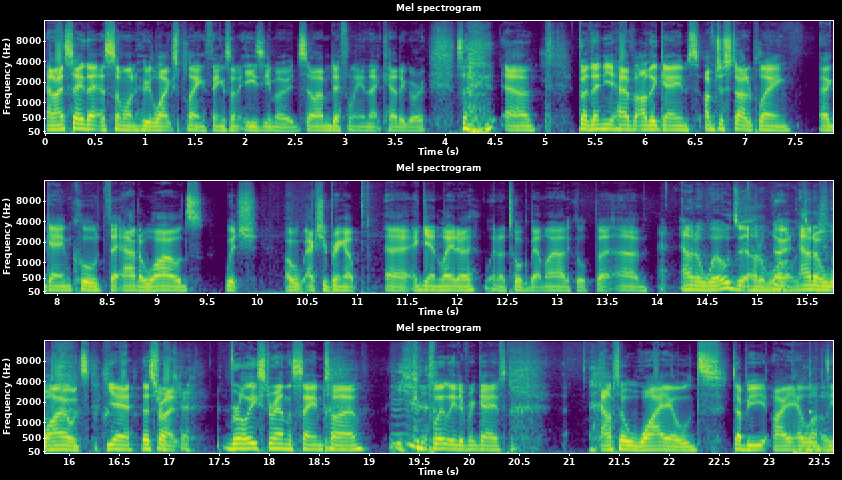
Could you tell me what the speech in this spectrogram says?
and I say that as someone who likes playing things on easy mode, so I'm definitely in that category. So, um, but then you have other games. I've just started playing a game called The Outer Wilds, which I'll actually bring up uh, again later when I talk about my article. But um, Outer Worlds or Outer Wilds? no, Outer Wilds. Yeah, that's right. Released around the same time. Completely different games. Outer Wilds. W I L D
